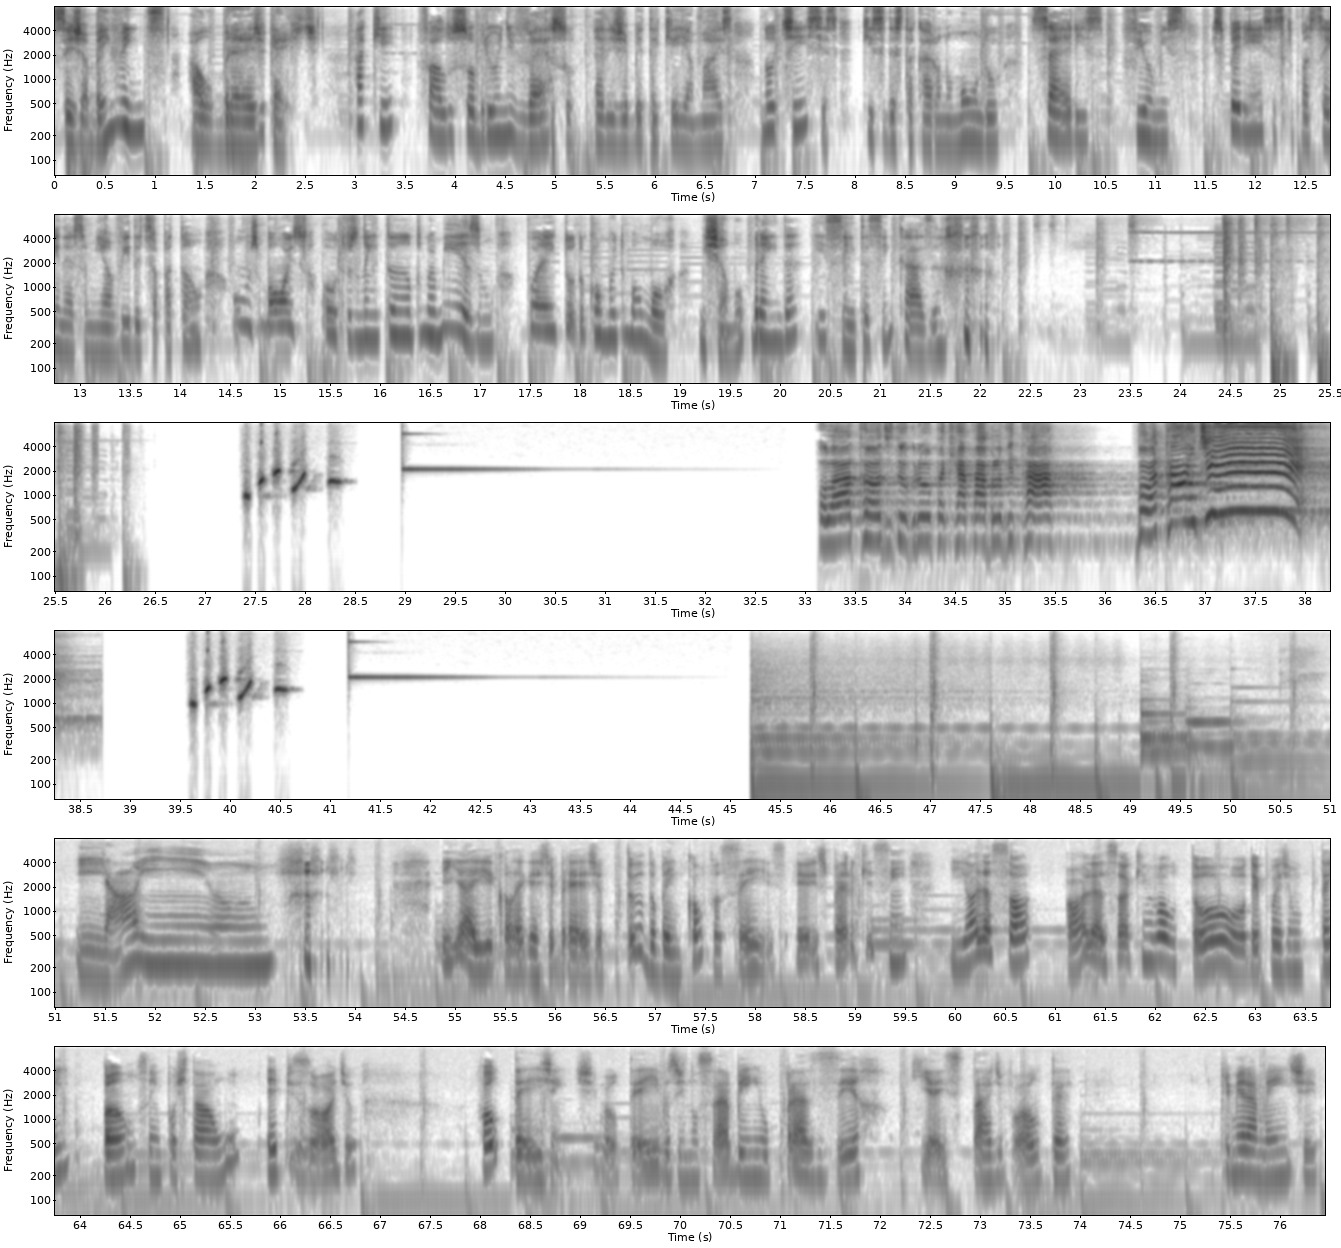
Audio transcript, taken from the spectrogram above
Sejam bem-vindos ao BrejoCast. Aqui falo sobre o universo LGBTQIA, notícias que se destacaram no mundo, séries, filmes, experiências que passei nessa minha vida de sapatão, uns bons, outros nem tanto, não é mesmo? Porém, tudo com muito bom humor. Me chamo Brenda e sinta-se em casa. Olá a todos do grupo, aqui é a Pablo Vittar. Boa tarde! E aí? e aí, colegas de brejo, tudo bem com vocês? Eu espero que sim. E olha só, Olha só quem voltou depois de um tempão sem postar um episódio. Voltei, gente. Voltei. Vocês não sabem o prazer que é estar de volta. Primeiramente,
